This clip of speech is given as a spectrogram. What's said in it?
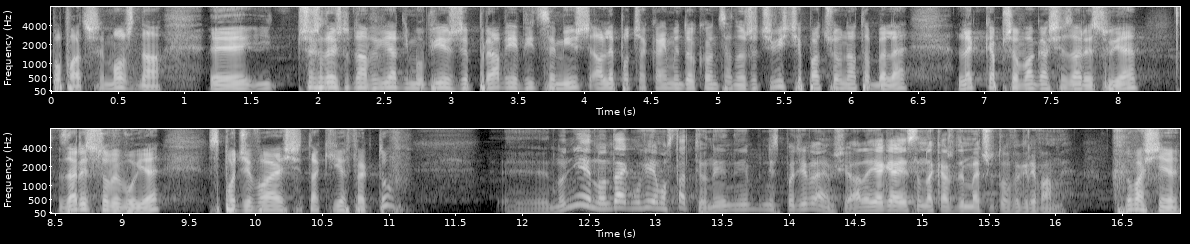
Popatrz, można. Yy, przyszedłeś tu na wywiad i mówiłeś, że prawie wicemistrz, ale poczekajmy do końca. No rzeczywiście, patrzyłem na tabelę, lekka przewaga się zarysuje, zarysowywuje. Spodziewałeś się takich efektów? Yy, No nie, no tak jak mówiłem ostatnio, nie, nie, nie spodziewałem się, ale jak ja jestem na każdym meczu, to wygrywamy. No właśnie,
